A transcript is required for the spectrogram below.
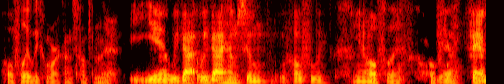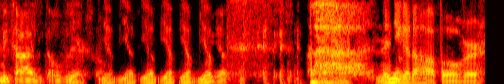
Hopefully, we can work on something there. Yeah, we got we got him soon. Hopefully, you know. Hopefully, hopefully. Yeah, family ties over there. So. Yep, yep, yep, yep, yep, yep. yep. and then you got to hop over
